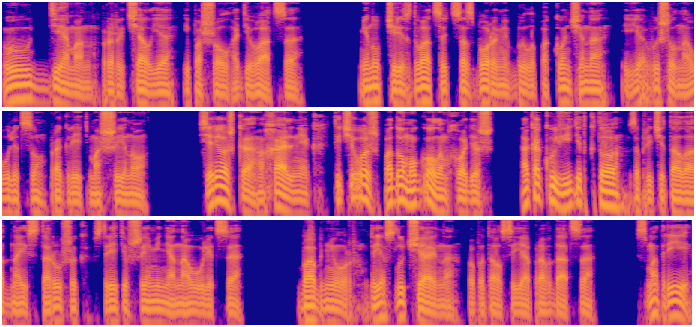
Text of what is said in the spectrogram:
«У, демон!» — прорычал я и пошел одеваться. Минут через двадцать со сборами было покончено, и я вышел на улицу прогреть машину. «Сережка, охальник, ты чего ж по дому голым ходишь? «А как увидит кто?» — запричитала одна из старушек, встретившая меня на улице. «Бабнюр, да я случайно», — попытался я оправдаться. «Смотри,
